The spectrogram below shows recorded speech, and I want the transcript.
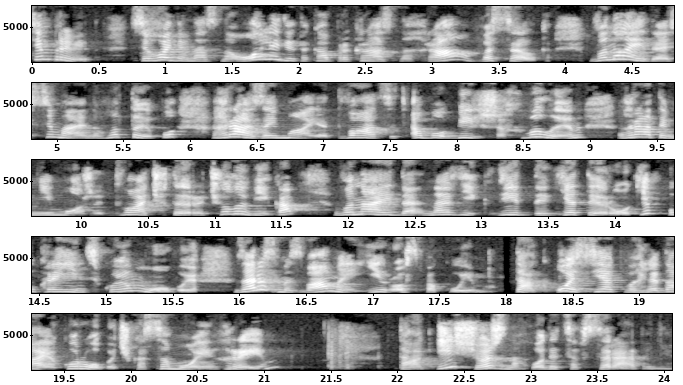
Всім привіт! Сьогодні в нас на огляді така прекрасна гра Веселка. Вона йде сімейного типу. Гра займає 20 або більше хвилин. Грати в ній можуть 2-4 чоловіка. Вона йде на вік від 9 років українською мовою. Зараз ми з вами її розпакуємо. Так, ось як виглядає коробочка самої гри. Так, і що ж знаходиться всередині?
